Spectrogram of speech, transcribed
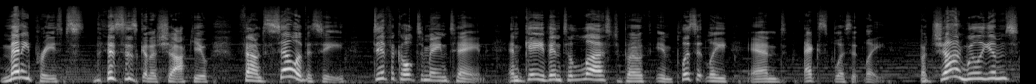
Many priests, this is going to shock you, found celibacy difficult to maintain and gave in to lust both implicitly and explicitly. But John Williams,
